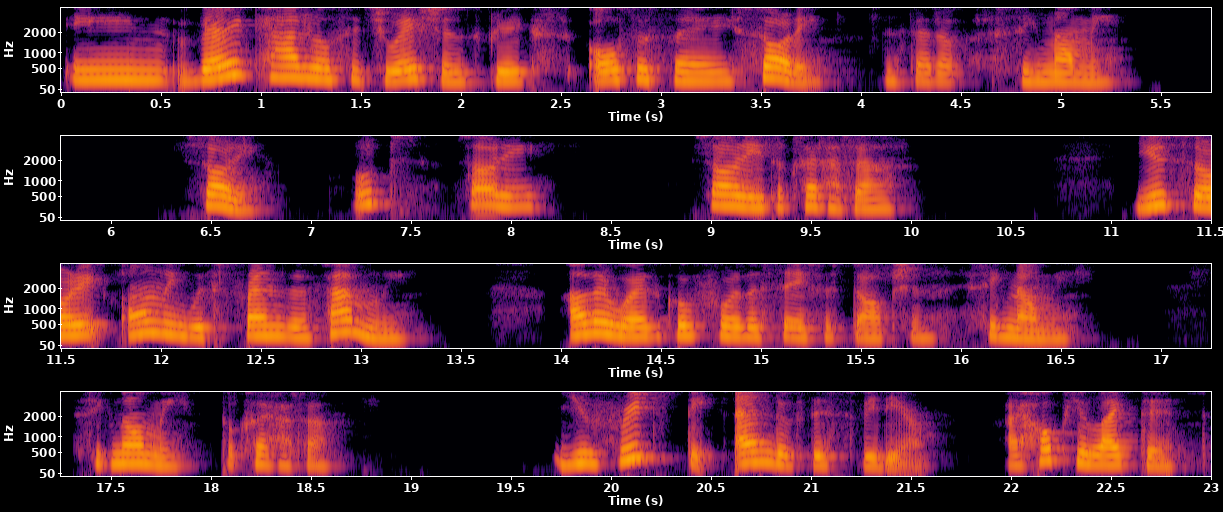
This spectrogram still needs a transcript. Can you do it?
In very casual situations, Greeks also say sorry instead of συγγνώμη. Sorry. Oops, sorry. Sorry, το ξέχασα. Use sorry only with friends and family. Otherwise, go for the safest option. Συγγνώμη. Συγγνώμη, το ξέχασα. You've reached the end of this video. I hope you liked it.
